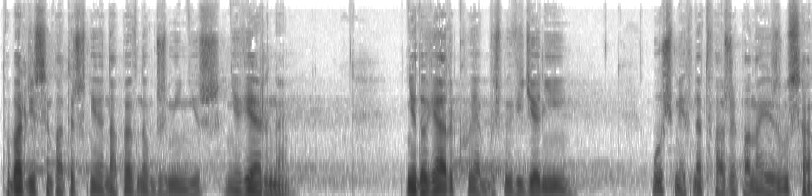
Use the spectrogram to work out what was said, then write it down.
To bardziej sympatycznie na pewno brzmi niż niewierny. Niedowiarku, jakbyśmy widzieli uśmiech na twarzy Pana Jezusa,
